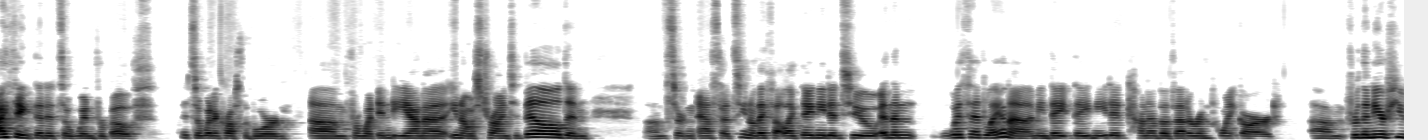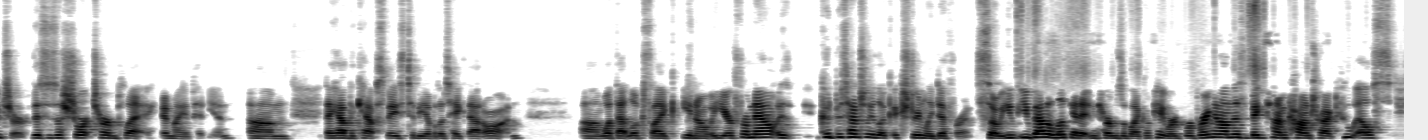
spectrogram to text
I think that it's a win for both. It's a win across the board um, for what Indiana, you know, was trying to build and um, certain assets. You know, they felt like they needed to, and then with Atlanta, I mean, they they needed kind of a veteran point guard um, for the near future. This is a short term play, in my opinion. Um, they have the cap space to be able to take that on. Um, what that looks like, you know, a year from now is could potentially look extremely different. So you you got to look at it in terms of like, okay, we're we're bringing on this big time contract. Who else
